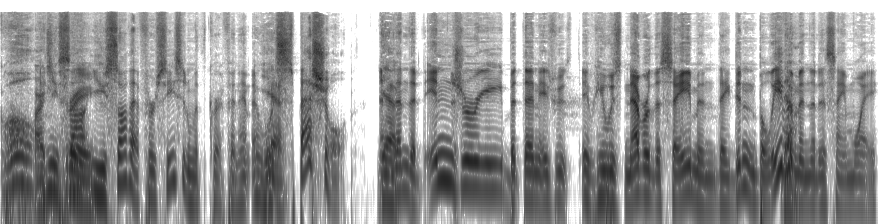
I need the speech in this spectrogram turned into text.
Whoa, and you saw you saw that first season with Griffin, and it Yeah. was special. And Yeah. then the injury, but then it was, it, he was never the same, and they didn't believe No. him in the same way.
